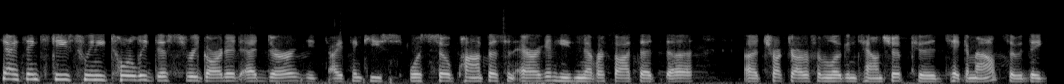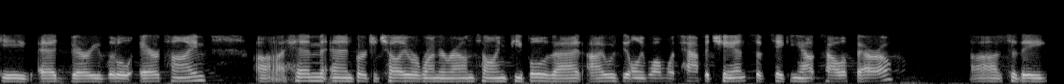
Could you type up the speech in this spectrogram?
Yeah, I think Steve Sweeney totally disregarded Ed Durr. He, I think he was so pompous and arrogant. He never thought that the uh, truck driver from Logan Township could take him out. So they gave Ed very little airtime. Uh, him and Burzichelli were running around telling people that I was the only one with half a chance of taking out Taliaferro. Uh, so they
